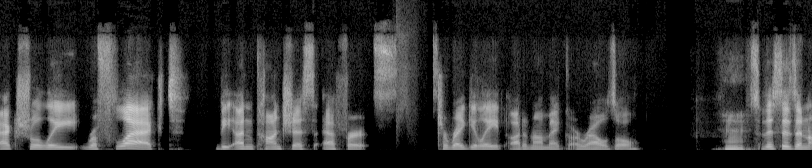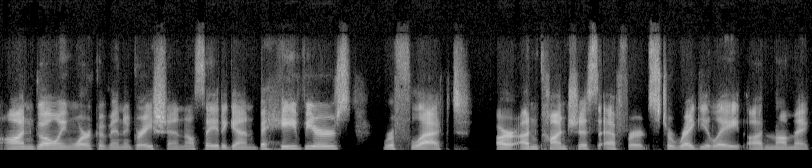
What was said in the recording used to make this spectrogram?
actually reflect the unconscious efforts to regulate autonomic arousal. Hmm. So, this is an ongoing work of integration. I'll say it again behaviors reflect our unconscious efforts to regulate autonomic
